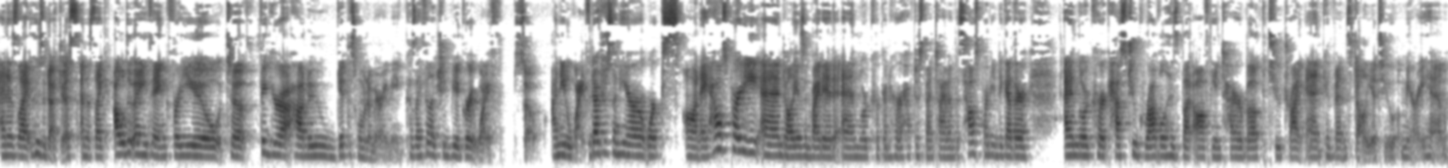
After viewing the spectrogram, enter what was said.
and is like, who's a duchess? And it's like, I will do anything for you to figure out how to get this woman to marry me because I feel like she'd be a great wife. So I need a wife. The Duchess in here works on a house party and Dahlia's invited and Lord Kirk and her have to spend time at this house party together. And Lord Kirk has to grovel his butt off the entire book to try and convince Dahlia to marry him.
